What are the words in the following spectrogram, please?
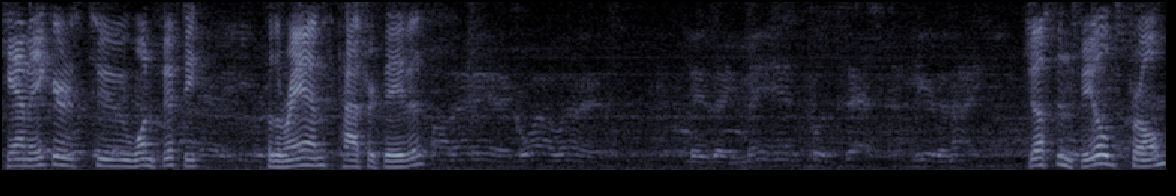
Cam Akers to 150 for the Rams, Patrick Davis. Justin Fields, Chrome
